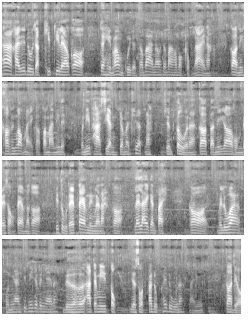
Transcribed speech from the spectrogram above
ถ้าใครได้ดูจากคลิปที่แล้วก็จะเห็นว่าผมคุยกับชาวบ้านนะว่าชาวบ้านเขาบอกตกได้นะก็อันนี้เขาเพิ่งลอกใหม่ก็ประมาณนี้เลย วันนี้พาเซียนจะมาเชือดนะเซียนตู่นะก็ตอนนี้ก็ผมได้สองแต้มแล้วก็พี่ตู่ได้แต้มหนึ่งแล้วนะก็ไล่ๆกันไป ก็ไม่รู้ว่าผลงานคลิปนี้จะเป็นไงนะเดี๋ยวอาจจะมีตกเหยื่อสดปลาดุกให้ดูนะหมายนี้ ก็เดี๋ยว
